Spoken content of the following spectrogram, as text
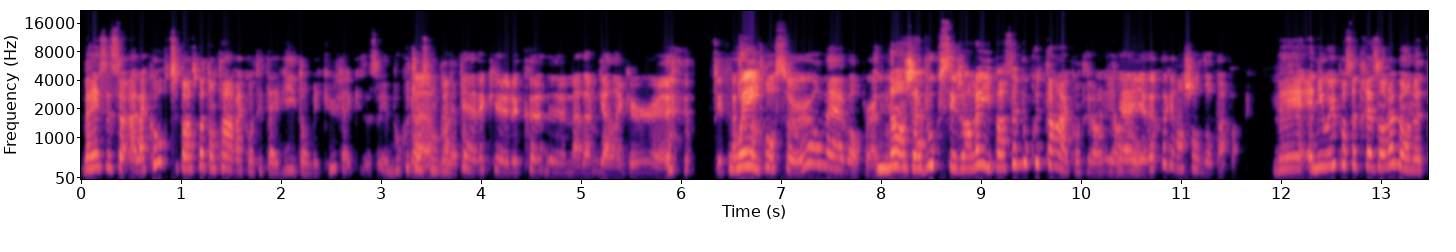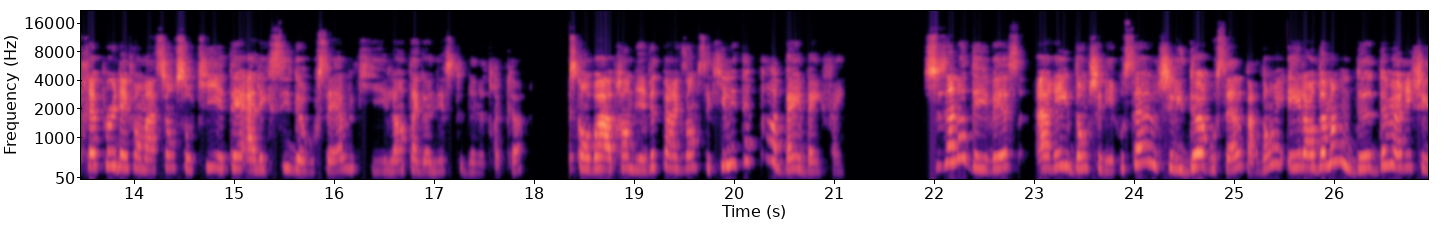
Ben, c'est ça. À la cour, tu passes pas ton temps à raconter ta vie et ton vécu, fait que ça. Il y a beaucoup de choses qu'on connaît pas. avec euh, le cas de Madame Gallagher, euh, des fois, Oui. je suis pas trop sûre, mais bon, peu importe. Non, j'avoue que ces gens-là, ils passaient beaucoup de temps à raconter leur vie en a- il y cours. avait pas grand chose d'autre à faire. Mais anyway, pour cette raison-là, ben, on a très peu d'informations sur qui était Alexis de Roussel, qui est l'antagoniste de notre cas. Ce qu'on va apprendre bien vite, par exemple, c'est qu'il était pas ben ben fin. Susanna Davis arrive donc chez les Roussel, chez les deux Roussel, pardon, et leur demande de demeurer chez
